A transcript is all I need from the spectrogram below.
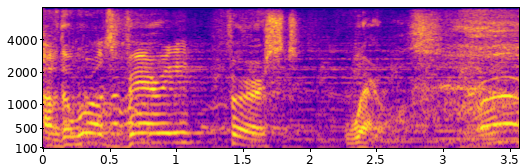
Of the world's very first werewolf.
